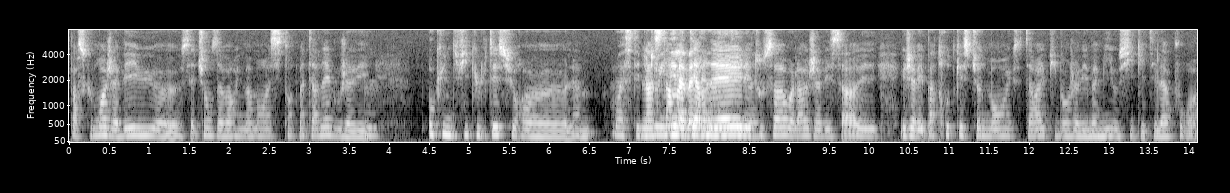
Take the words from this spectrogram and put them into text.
Parce que moi j'avais eu euh, cette chance d'avoir une maman assistante maternelle où j'avais Mm. aucune difficulté sur euh, la, Ouais, c'était plutôt l'instinct maternel et tout ça, voilà, j'avais ça et, et j'avais pas trop de questionnements, etc. Et puis bon, j'avais mamie aussi qui était là pour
